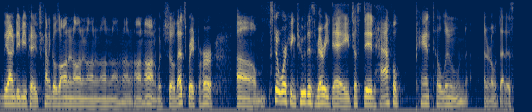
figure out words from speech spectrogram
the IMDb page kind of goes on and on and on and on and on and on and on and on. Which so that's great for her. Um, still working to this very day. Just did half a Pantaloon. I don't know what that is.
